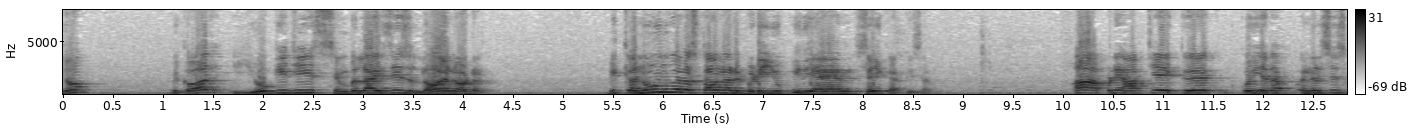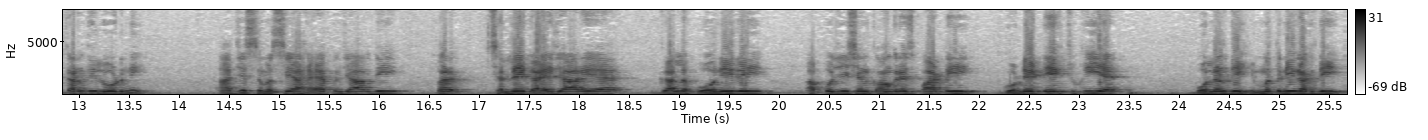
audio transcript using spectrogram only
ਕਿਉਂ? Because Yogi ji symbolises law and order ਵੀ ਕਾਨੂੰਨ ਵਿਵਸਥਾ ਉਹਨਾਂ ਨੇ ਬੜੀ ਯੂਪੀ ਦੀ ਐਨ ਸਹੀ ਕਰਤੀ ਸਭ। ਆ ਆਪਣੇ ਆਪ 'ਚ ਇੱਕ ਕੋਈ ਇਹਦਾ ਐਨਾਲਿਸਿਸ ਕਰਨ ਦੀ ਲੋੜ ਨਹੀਂ। ਅੱਜ ਸਮੱਸਿਆ ਹੈ ਪੰਜਾਬ ਦੀ ਪਰ ਛੱਲੇ ਗਾਏ ਜਾ ਰਹੇ ਹੈ। ਗੱਲ ਹੋ ਨਹੀਂ ਰਹੀ। ਆਪੋਜੀਸ਼ਨ ਕਾਂਗਰਸ ਪਾਰਟੀ ਗੋਡੇ ਟੇਕ ਚੁੱਕੀ ਹੈ। ਬੋਲਣ ਦੀ ਹਿੰਮਤ ਨਹੀਂ ਰੱਖਦੀ।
